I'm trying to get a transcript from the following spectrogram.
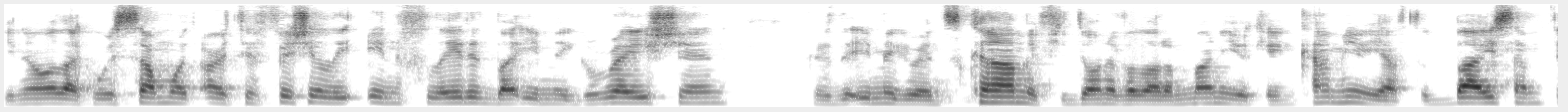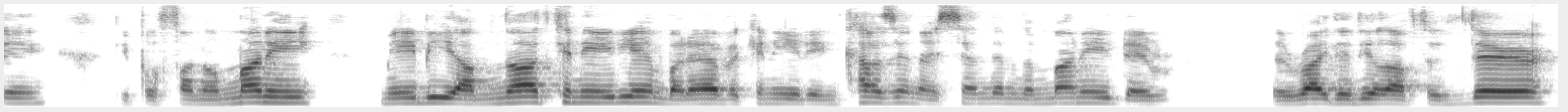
You know, like we're somewhat artificially inflated by immigration because the immigrants come. If you don't have a lot of money, you can come here. You have to buy something. People funnel money. Maybe I'm not Canadian, but I have a Canadian cousin. I send them the money. They they write the deal after their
